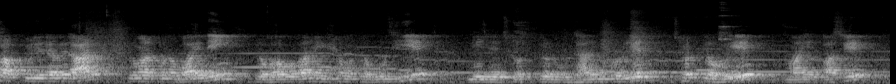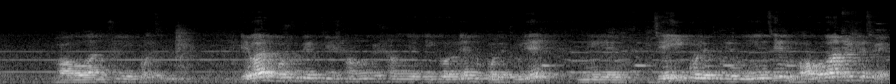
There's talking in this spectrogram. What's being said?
সব খুলে যাবে দ্বার তোমার কোনো ভয় নেই। তো ভগবান এই সমস্ত বুঝিয়ে নিজে ছোট্ট রূপ ধারণ করলেন। ছোট্ট হয়ে মায়ের পাশে ভগবান শুয়ে পড়েছেন। এবার বসুদেবজি সঙ্গে সঙ্গে কি করলেন? কোলে তুলে নিলেন। যেই কোলে তুলে নিয়েছেন, ভগবান এসেছে।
